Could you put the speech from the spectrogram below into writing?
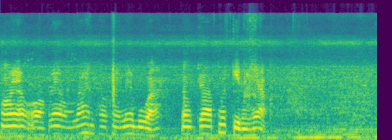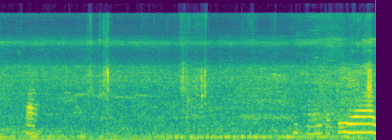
หอยเอาออกแล้วบ้านเขาให้แม่บัวน้องจอบเมื่อกินแล้วค่ะหอมกระเทียม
